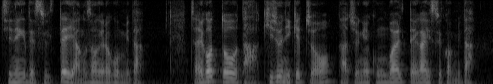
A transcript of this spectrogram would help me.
진행이 됐을 때 양성이라고 봅니다. 자, 이것도 다 기준이 있겠죠. 나중에 공부할 때가 있을 겁니다.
